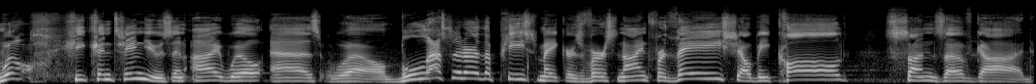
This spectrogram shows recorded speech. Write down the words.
Well, he continues, and I will as well. Blessed are the peacemakers, verse 9, for they shall be called sons of God.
